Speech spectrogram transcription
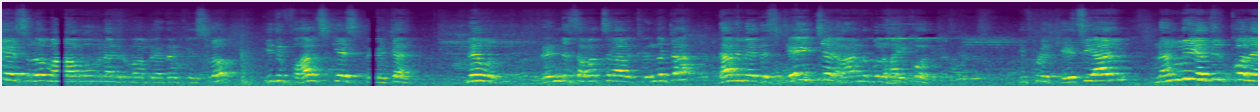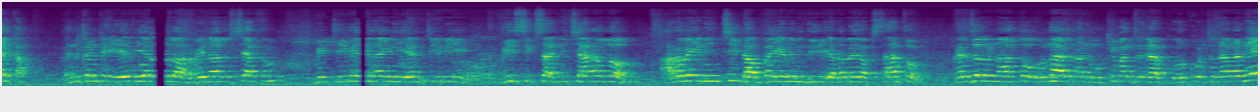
కేసులో మహబూబ్ నగర్ మా బ్రదర్ కేసులో ఇది ఫాల్స్ కేసు పెట్టారు. మేము రెండు సంవత్సరాల క్రిందట దాని మీద స్టే ఇచ్చారు ఆనరబుల్ హైకోర్టు. ఇప్పుడు కేసీఆర్ నన్ను ఎదుర్కోలేక ఎందుకంటే ఏబిఆర్లో అరవై నాలుగు శాతం మీ TV nine NTV V six అన్ని ఛానల్లో అరవై నుంచి డెబ్బై ఎనిమిది ఎనభై ఒక శాతం ప్రజలు నాతో ఉన్నారు నన్ను ముఖ్యమంత్రిగా కోరుకుంటున్నారని.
